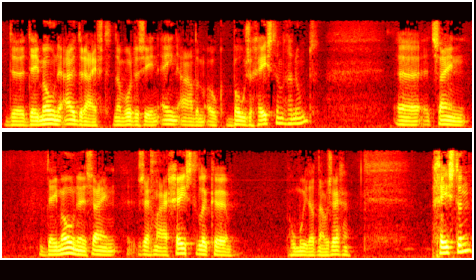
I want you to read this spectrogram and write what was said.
de demonen uitdrijft, dan worden ze in één adem ook boze geesten genoemd. Uh, het zijn, demonen zijn zeg maar geestelijke, hoe moet je dat nou zeggen? Geesten,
